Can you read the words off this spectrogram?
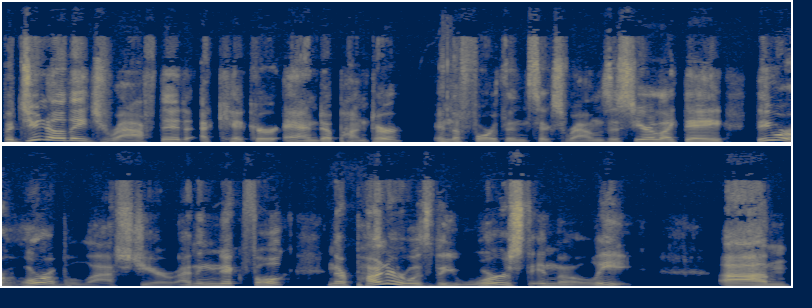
But do you know they drafted a kicker and a punter in the fourth and sixth rounds this year? Like they they were horrible last year. I think Nick Folk and their punter was the worst in the league. Um,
